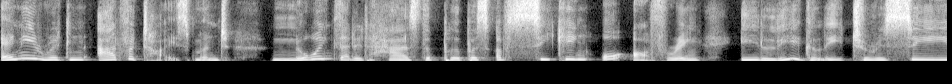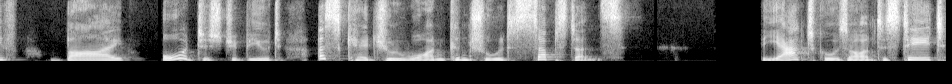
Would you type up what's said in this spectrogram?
any written advertisement knowing that it has the purpose of seeking or offering illegally to receive, buy, or distribute a Schedule 1 controlled substance. The Act goes on to state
